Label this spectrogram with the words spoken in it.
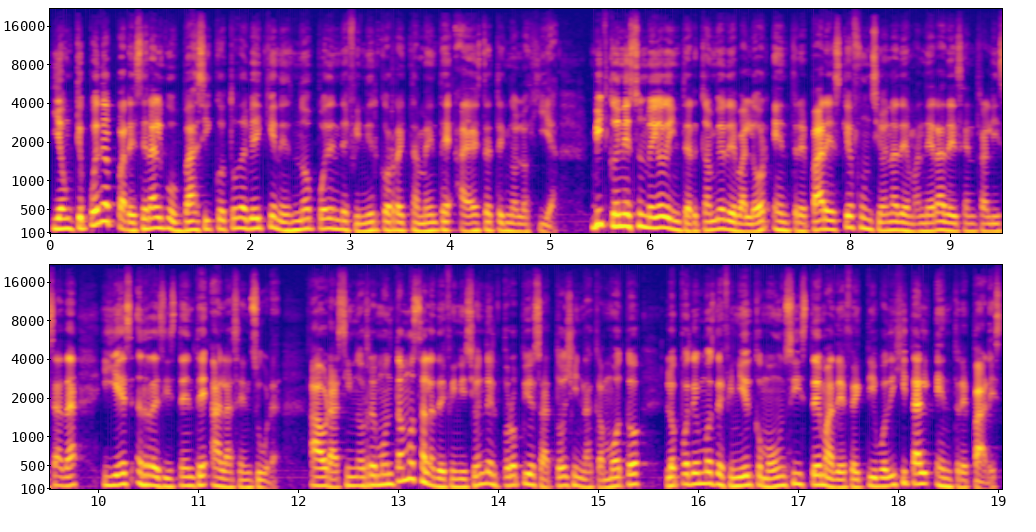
y aunque puede parecer algo básico, todavía hay quienes no pueden definir correctamente a esta tecnología. Bitcoin es un medio de intercambio de valor entre pares que funciona de manera descentralizada y es resistente a la censura. Ahora, si nos remontamos a la definición del propio Satoshi Nakamoto, lo podemos definir como un sistema de efectivo digital entre pares.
